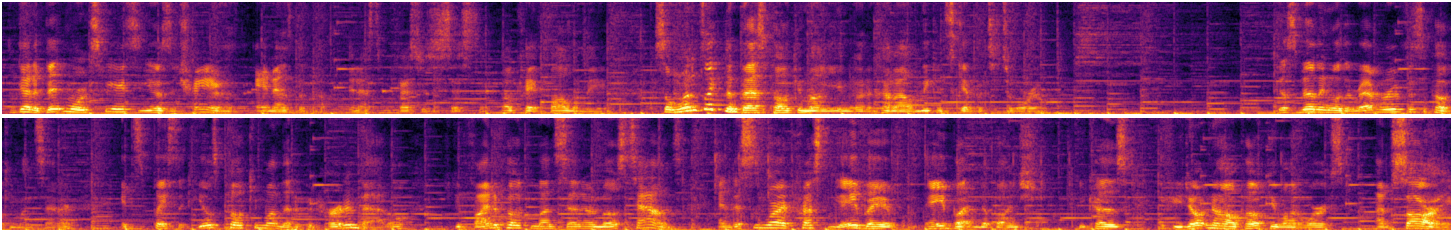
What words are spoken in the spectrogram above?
I've got a bit more experience than you as a trainer and as the and as the professor's assistant. Okay, follow me. So when's like the best Pokemon game to come out? And we can skip the tutorial. This building with a red roof is a Pokemon Center. It's a place that heals Pokemon that have been hurt in battle. You can find a Pokemon Center in most towns. And this is where I press the A, a button a bunch, because if you don't know how Pokemon works, I'm sorry.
